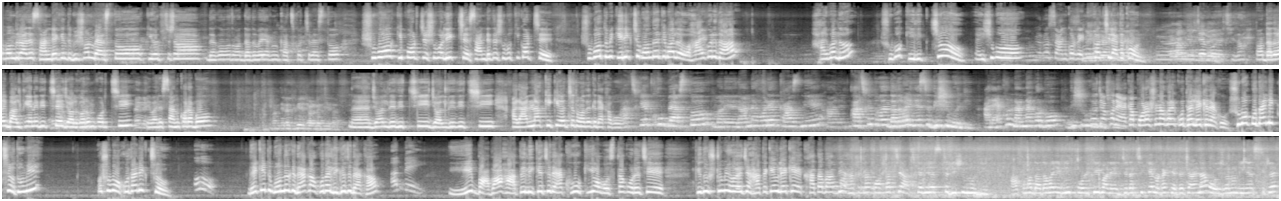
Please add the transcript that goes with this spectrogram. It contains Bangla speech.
তো বন্ধুরা আজ সানডে কিন্তু ভীষণ ব্যস্ত। কি হচ্ছে সব? দেখো তোমার দাদাভাই এখন কাজ করছে ব্যস্ত। শুভ কি পড়ছে? শুভ লিখছে। সানডেতে শুভ কি করছে? শুভ তুমি কি লিখছো বন্ধুকে বলো? হাই করে দাও। হাই বলো। শুভ কি লিখছো? এই শুভ। এখন স্নান করবে। কি করছিলে এতক্ষণ? তোমার দাদাভাই বালতি এনে দিচ্ছে জল গরম করছি। এবারে স্নান করাবো। জল দিয়ে দিচ্ছি জল দিয়ে দিচ্ছি। আর রান্না কি কি হচ্ছে তোমাদেরকে দেখাবো? আজকে খুব ব্যস্ত মানে রান্নাঘরের কাজ নিয়ে। আর আজকে তোমাদের দাদাভাই নিয়ে এসেছে দিশি মুরগি। আর এখন রান্না করব দিশি মুরগি। যখন একা পড়াশোনা করে কোথায় লিখে দেখো? শুভ কোথায় লিখছো তুমি? ও শুভ কোথায় লিখছো? দেখি একটু বন্ধুকে দেখাও কোথায় লিখেছো দেখাও। এ বাবা হাতে লিখেছে দেখো কি অবস্থা করেছে। কি দুষ্টুমি হয়েছে হাতে কেউ লেখে খাতা বাদ দিয়ে হাতে কষাচ্ছে আজকে নিয়ে এসছে দিশি মুরগি আর তোমার দাদাভাই এমনি পোলট্রি মানে যেটা চিকেন ওটা খেতে চায় না ওই জন্য নিয়ে এসছে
